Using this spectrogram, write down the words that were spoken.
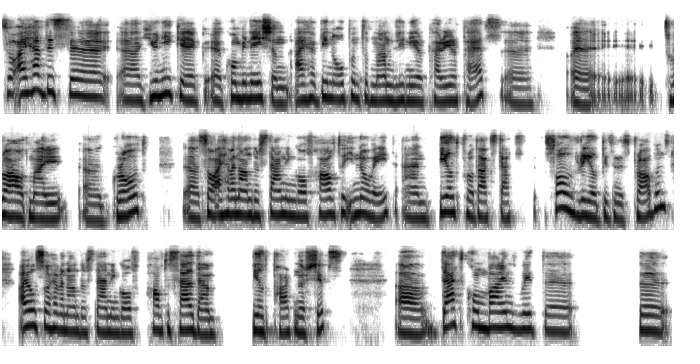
So I have this uh, uh, unique combination. I have been open to non-linear career paths throughout my growth. Uh, so I have an understanding of how to innovate and build products that solve real business problems. I also have an understanding of how to sell them, build partnerships. Uh, that combined with the, the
